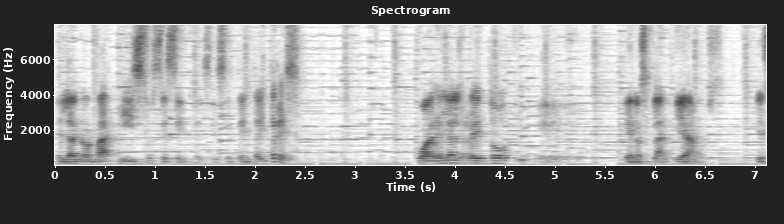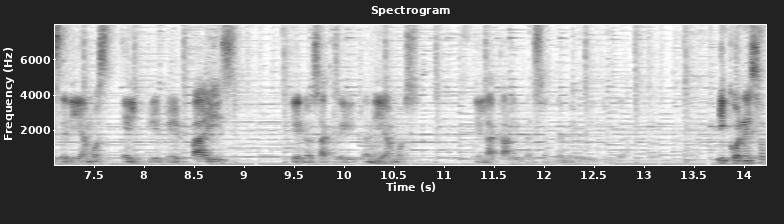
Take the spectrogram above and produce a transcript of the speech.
es la norma ISO 6673. ¿Cuál era el reto eh, que nos planteamos? Que seríamos el primer país que nos acreditaríamos en la calibración de medio Y con eso,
